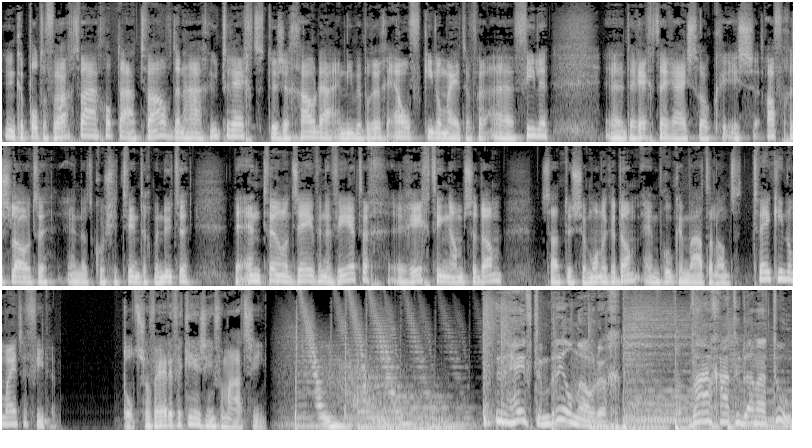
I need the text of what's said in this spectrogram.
Een kapotte vrachtwagen op de A12 Den Haag-Utrecht tussen Gouda en Nieuwebrug 11 kilometer uh, file. Uh, de rechterrijstrook is afgesloten en dat kost je 20 minuten. De N247 richting Amsterdam staat tussen Monnikendam en Broek in Waterland 2 kilometer file. Tot zover de verkeersinformatie. U heeft een bril nodig. Waar gaat u dan naartoe?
